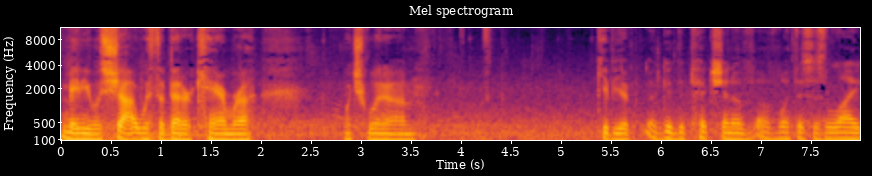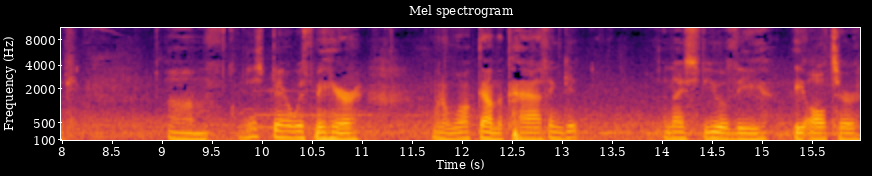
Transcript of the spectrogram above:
maybe was shot with a better camera, which would um, give you a, a, good depiction of, of what this is like. Um, just bear with me here. I'm going to walk down the path and get a nice view of the, the altar.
